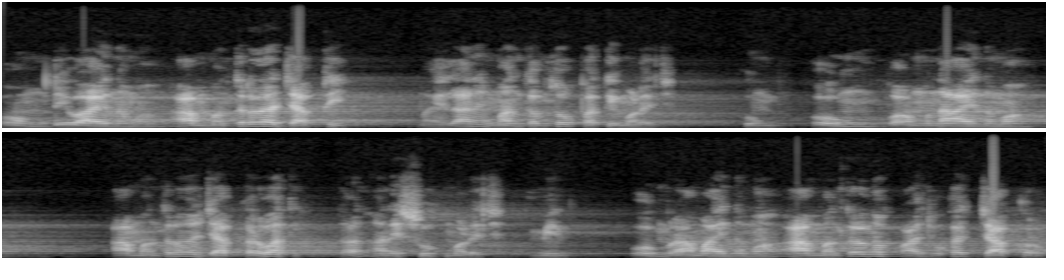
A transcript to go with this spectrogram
ઓમ દેવાય નમઃ. આ મંત્રના જાપથી મહિલાને મનગમતો પતિ મળે છે. કુંભ, ઓમ વામનાય નમઃ. આ મંત્રનો જાપ કરવાથી ધન અને સુખ મળે છે. મીન, ઓમ રામાય નમઃ. આ મંત્રનો પાંચ વખત જાપ કરો.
